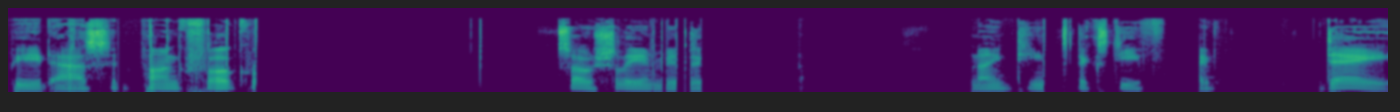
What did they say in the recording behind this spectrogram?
Beat acid punk folk rock, socially and musically 1965 today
